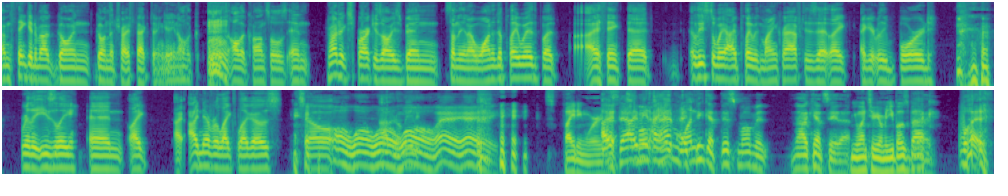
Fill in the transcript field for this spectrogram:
I'm thinking about going going the trifecta and getting all the all the consoles. And Project Spark has always been something I wanted to play with, but I think that at least the way I play with Minecraft is that like I get really bored really easily, and like I, I never liked Legos, so Oh, whoa, I don't whoa, maybe- whoa! Hey, hey! it's fighting words. I- At that mean, moment, I had one- I think at this moment, no, I can't say that. you want your amiibos back? Right. what?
